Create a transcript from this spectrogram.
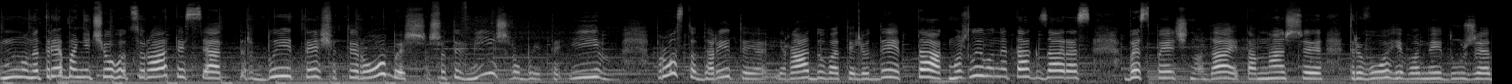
ну не треба нічого цуратися, роби те, що ти робиш, що ти вмієш робити, і просто дарити і радувати людей. Так, можливо, не так зараз безпечно, да, і там наші тривоги вони дуже.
